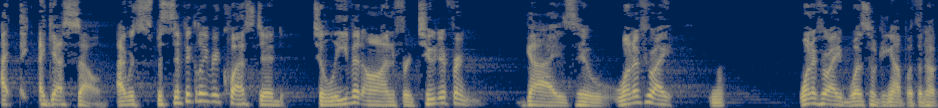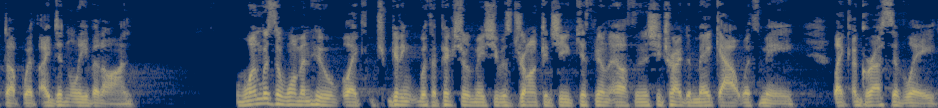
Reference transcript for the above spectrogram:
I, I guess so. I was specifically requested to leave it on for two different guys who one of who I one of who I was hooking up with and hooked up with. I didn't leave it on. One was a woman who, like, getting with a picture of me. She was drunk and she kissed me on the mouth, and then she tried to make out with me, like aggressively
